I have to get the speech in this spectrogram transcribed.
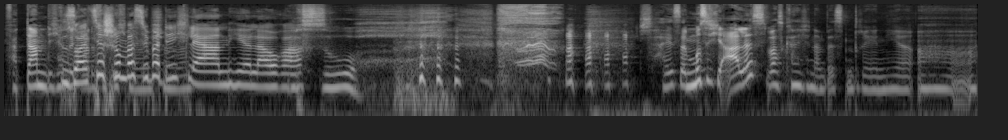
Verdammt, ich Du hatte sollst ja schon was über nämlich dich schon- lernen hier, Laura. Ach so. Scheiße, muss ich alles? Was kann ich denn am besten drehen hier? Ah.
